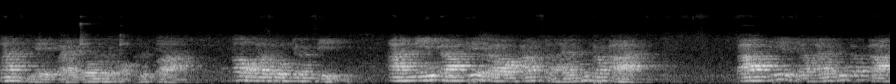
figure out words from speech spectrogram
มันสิได้ไปโดยออกคือว่าเข้ามาทรงจังสีอันนี้ตามที่เราครั้งสมัยพุทธกาลตามที่สมัยพุทธกาล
